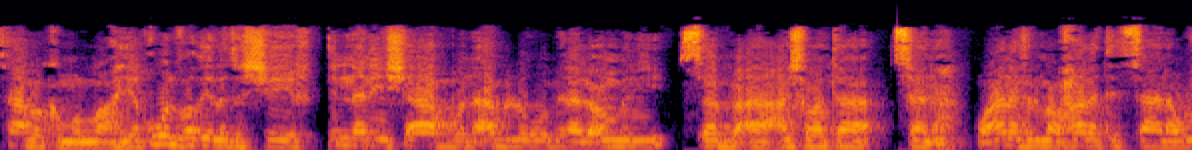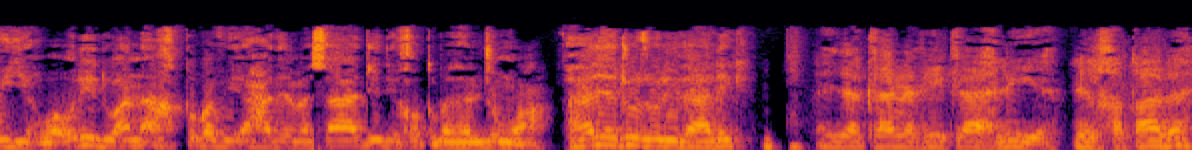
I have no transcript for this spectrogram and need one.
ثابكم الله. يقول فضيلة الشيخ إنني شاب أبلغ من العمر سبع عشرة سنة وأنا في المرحلة الثانوية وأريد أن أخطب في أحد المساجد خطبة الجمعة. فهل يجوز لي ذلك؟ إذا كان فيك أهلية للخطابة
